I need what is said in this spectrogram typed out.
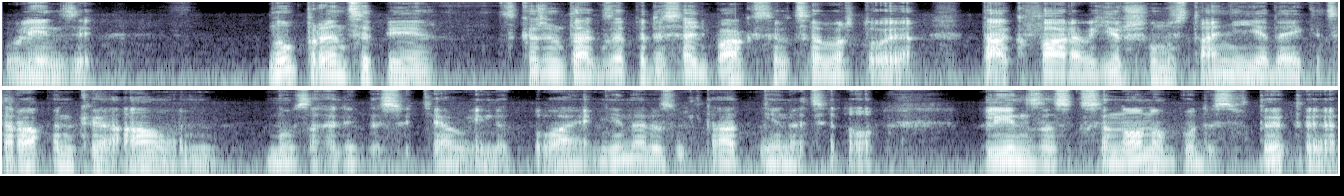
в лінзі. Ну, в принципі, скажімо так, за 50 баксів це вартує. Так, фара в гіршому стані є деякі царапинки, але ну, взагалі не суттєво і не впливає ні на результат, ні на ціну. Лінза з ксеноном буде світити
